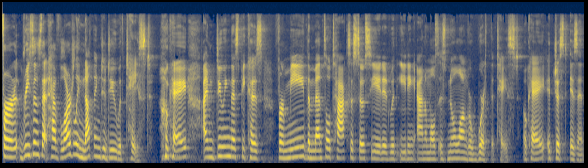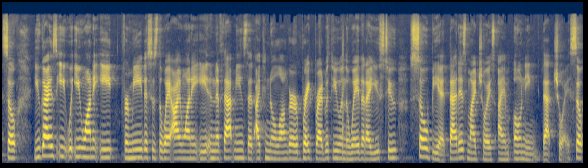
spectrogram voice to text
for reasons that have largely nothing to do with taste, okay? I'm doing this because for me, the mental tax associated with eating animals is no longer worth the taste, okay? It just isn't. So you guys eat what you want to eat. For me, this is the way I want to eat. And if that means that I can no longer break bread with you in the way that I used to, so be it. That is my choice. I am owning that choice. So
